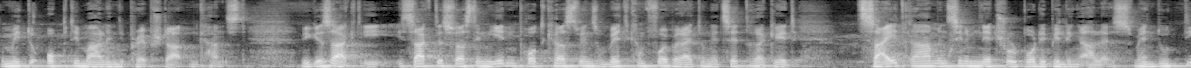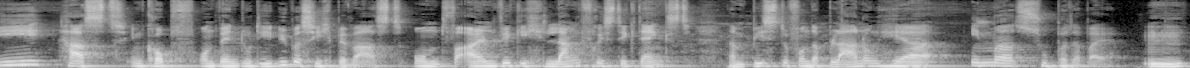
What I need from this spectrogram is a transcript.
damit du optimal in die Prep starten kannst. Wie gesagt, ich, ich sage das fast in jedem Podcast, wenn es um Wettkampfvorbereitung etc. geht. Zeitrahmen sind im Natural Bodybuilding alles. Wenn du die hast im Kopf und wenn du die Übersicht bewahrst und vor allem wirklich langfristig denkst, dann bist du von der Planung her immer super dabei. Mhm.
